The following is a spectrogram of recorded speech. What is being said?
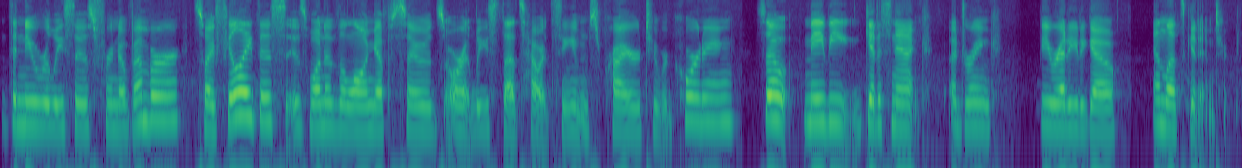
the new releases for November. So I feel like this is one of the long episodes, or at least that's how it seems prior to recording. So maybe get a snack, a drink, be ready to go, and let's get into it.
